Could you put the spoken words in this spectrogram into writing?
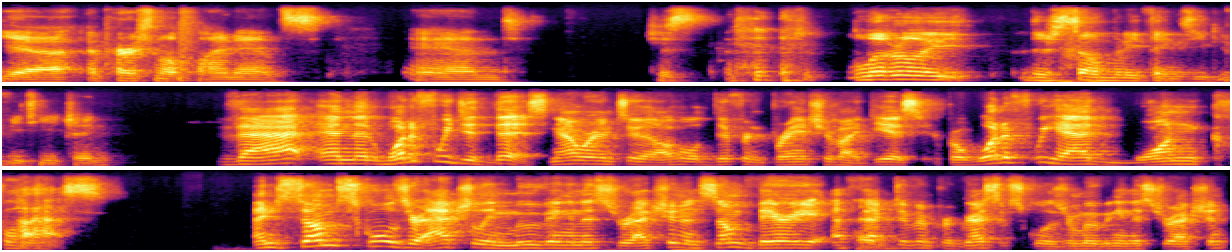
Yeah, and personal finance, and just literally, there's so many things you could be teaching. That and then what if we did this? Now we're into a whole different branch of ideas here. But what if we had one class? And some schools are actually moving in this direction, and some very effective and progressive schools are moving in this direction.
